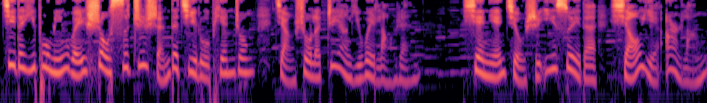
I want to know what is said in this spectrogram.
记得一部名为《寿司之神》的纪录片中，讲述了这样一位老人。现年九十一岁的小野二郎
